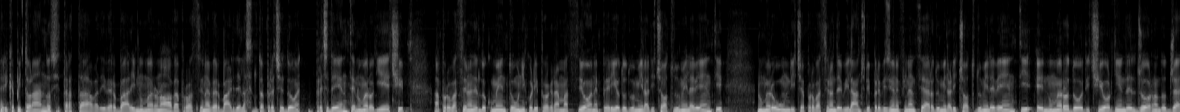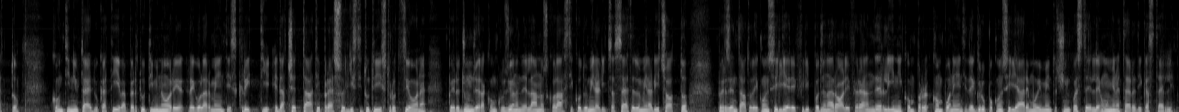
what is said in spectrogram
Ricapitolando, si trattava dei verbali numero 9, approvazione verbali della seduta precedente, numero 10, approvazione del documento unico di programmazione periodo 2018-2020, numero 11 approvazione del bilancio di previsione finanziaria 2018-2020 e numero 12 ordine del giorno ad oggetto continuità educativa per tutti i minori regolarmente iscritti ed accettati presso gli istituti di istruzione per giungere a conclusione dell'anno scolastico 2017-2018 presentato dai consiglieri Filippo Gennaroli e Ferrara Anderlini comp- componenti del gruppo consigliare Movimento 5 Stelle Unione Terre di Castelli.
